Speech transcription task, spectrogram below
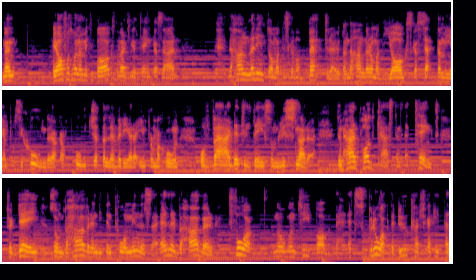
men jag har fått hålla mig tillbaks och verkligen tänka så här. Det handlar inte om att det ska vara bättre, utan det handlar om att jag ska sätta mig i en position där jag kan fortsätta leverera information och värde till dig som lyssnare. Den här podcasten är tänkt för dig som behöver en liten påminnelse eller behöver få någon typ av ett språk där du kanske kan hitta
